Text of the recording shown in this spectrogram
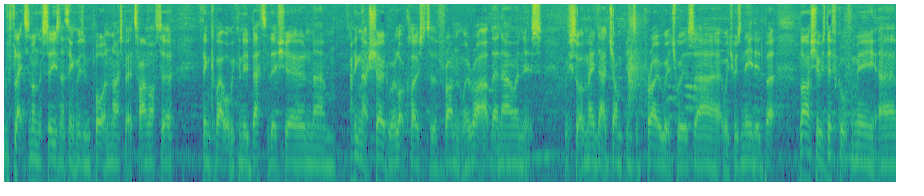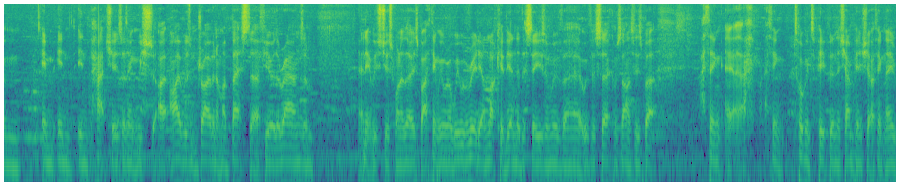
reflecting on the season, I think was important. Nice bit of time off to think about what we can do better this year, and um, I think that showed. We're a lot closer to the front. We're right up there now, and it's we've sort of made that jump into pro, which was uh, which was needed. But last year was difficult for me um, in, in, in patches. I think we sh- I, I wasn't driving at my best at a few of the rounds, and and it was just one of those. But I think we were we were really unlucky at the end of the season with uh, with the circumstances, but. I think uh, I think talking to people in the championship, I think they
